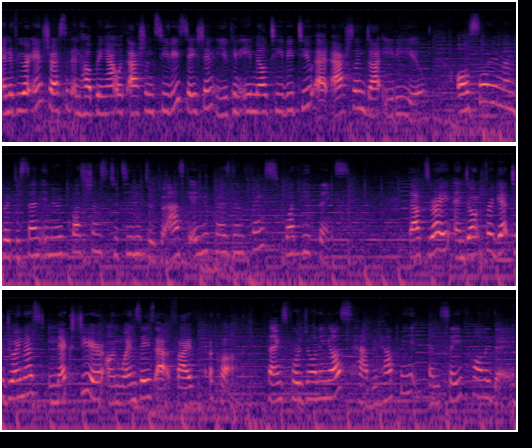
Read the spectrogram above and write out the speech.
And if you are interested in helping out with Ashland's TV station, you can email tv2 at ashland.edu. Also, remember to send in your questions to TV2 to ask AU President Finks what he thinks. That's right, and don't forget to join us next year on Wednesdays at 5 o'clock. Thanks for joining us. Have a happy and safe holiday.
